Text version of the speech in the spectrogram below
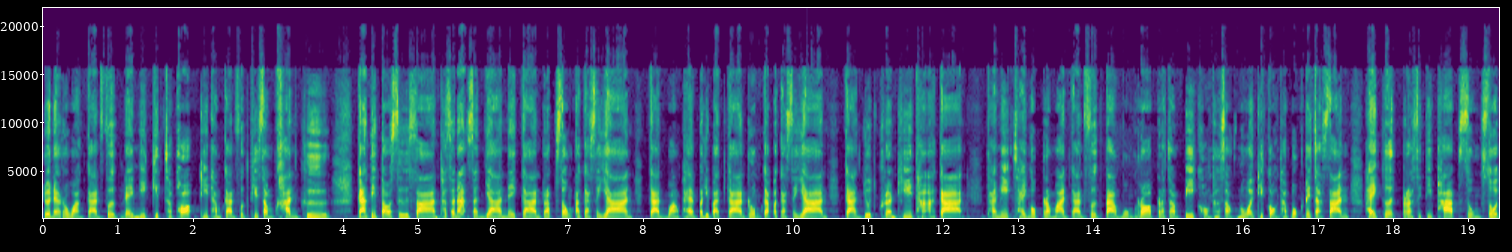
โดยในระหว่างการฝึกได้มีกิจเฉพาะที่ทำการฝึกที่สำคัญคือ การติดต่อสื่อสารทัศนสัญญาณในการรับส่งอากาศยาน การวางแผนปฏิบัติการร่วมกับอากาศยาน การยุดเคลื่อนที่ทางอากาศทางนี้ใช้งบประมาณการฝึกตามวงรอบประจำปีของทั้งสองหน่วยที่กองทัพบกได้จัดสรรให้เกิดประสิทธิภาพสูงสุด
